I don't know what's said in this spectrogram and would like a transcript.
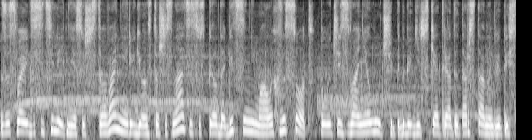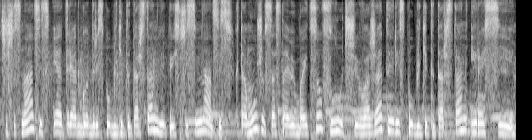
За свое десятилетнее существование регион 116 успел добиться немалых высот. Получить звание «Лучший педагогический отряд Татарстана-2016» и «Отряд года Республики Татарстан-2017». К тому же в составе бойцов лучшие вожатые Республики Татарстан и России.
